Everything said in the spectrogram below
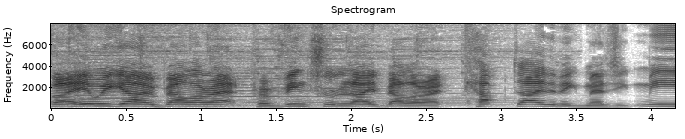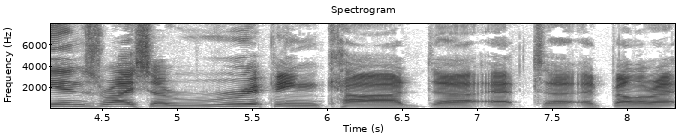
but here we go. Ballarat, provincial today, Ballarat Cup Day, the big Magic Millions race, a ripping card uh, at uh, at Ballarat.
